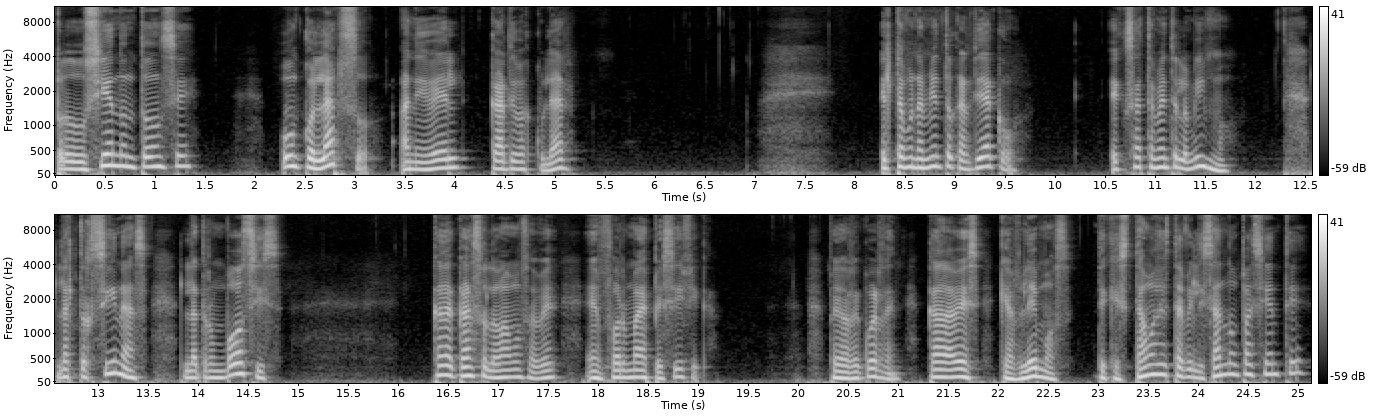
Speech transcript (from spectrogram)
produciendo entonces un colapso a nivel cardiovascular. El taponamiento cardíaco, exactamente lo mismo. Las toxinas, la trombosis, cada caso lo vamos a ver en forma específica. Pero recuerden, cada vez que hablemos de que estamos estabilizando un paciente,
